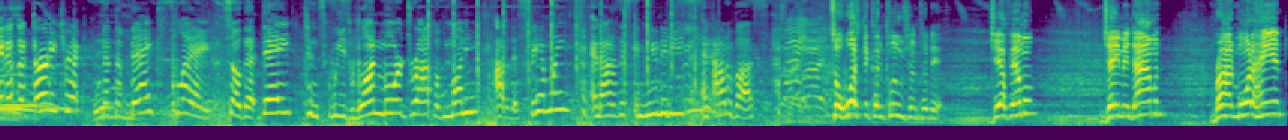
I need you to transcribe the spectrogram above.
It is a dirty trick that the banks play so that they can squeeze one more drop of money out of this family and out of this community and out of us. So what's the conclusion to this? Jeff Immelt, Jamie Dimon, Brian Moynihan,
